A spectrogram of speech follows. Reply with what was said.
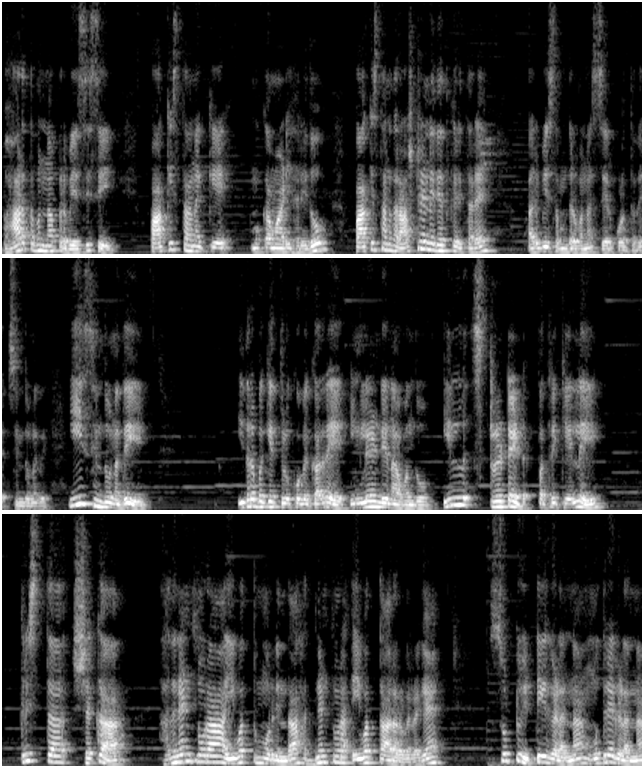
ಭಾರತವನ್ನು ಪ್ರವೇಶಿಸಿ ಪಾಕಿಸ್ತಾನಕ್ಕೆ ಮುಖ ಮಾಡಿ ಹರಿದು ಪಾಕಿಸ್ತಾನದ ರಾಷ್ಟ್ರೀಯ ನದಿ ಅಂತ ಕರೀತಾರೆ, ಅರಬ್ಬಿ ಸಮುದ್ರವನ್ನು ಸೇರಿಕೊಳ್ತದೆ ಸಿಂಧು ನದಿ. ಈ ಸಿಂಧು ನದಿ ಇದರ ಬಗ್ಗೆ ತಿಳ್ಕೋಬೇಕಾದ್ರೆ ಇಂಗ್ಲೆಂಡಿನ ಒಂದು ಇಲ್ ಸ್ಟ್ರಿಟೆಡ್ ಪತ್ರಿಕೆಯಲ್ಲಿ ಕ್ರಿಸ್ತ ಶಕ ಹದಿನೆಂಟುನೂರ ಐವತ್ತ್ಮೂರರಿಂದ ಹದಿನೆಂಟುನೂರ ಐವತ್ತಾರರವರೆಗೆ ಸುಟ್ಟು ಇಟ್ಟಿಗೆಗಳನ್ನು, ಮುದ್ರೆಗಳನ್ನು,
